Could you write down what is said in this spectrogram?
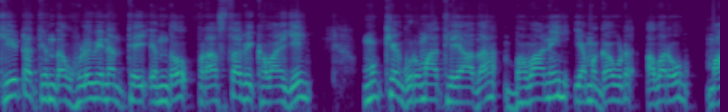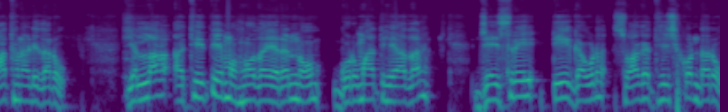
ಕೀಟ ತಿಂದ ಹುಳುವಿನಂತೆ ಎಂದು ಪ್ರಾಸ್ತಾವಿಕವಾಗಿ ಮುಖ್ಯ ಗುರುಮಾತೆಯಾದ ಭವಾನಿ ಎಂ ಗೌಡ್ ಅವರು ಮಾತನಾಡಿದರು. ಎಲ್ಲ ಅತಿಥಿ ಮಹೋದಯರನ್ನು ಗುರುಮಾತೆಯಾದ ಜಯಶ್ರೀ ಟಿ ಗೌಡ ಸ್ವಾಗತಿಸಿಕೊಂಡರು.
